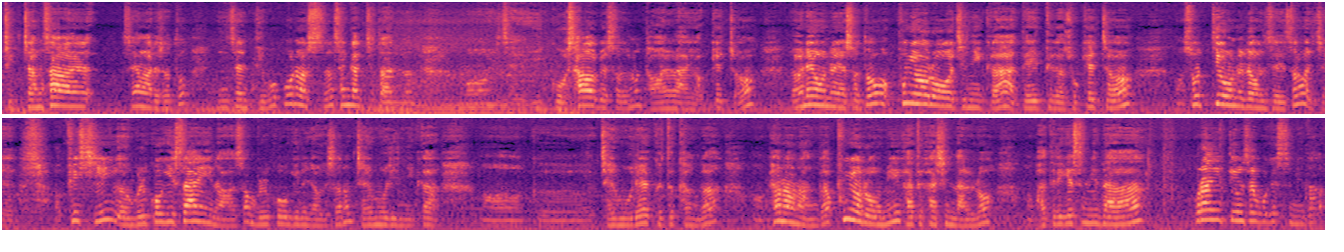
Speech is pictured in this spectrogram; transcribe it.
직장 사 생활에서도 인센티브 보너스 생각지도 않는 어, 이제 있고 사업에서는 더할 나위 없겠죠. 연애 운에서도 풍요로워지니까 데이트가 좋겠죠. 어, 소띠 오늘의 운세에서 이제 어, 어, 물고기 사인이 나와서 물고기는 여기서는 재물이니까 어, 그 재물의 그득함과 어, 편안함과 풍요로움이 가득하신 날로 어, 봐드리겠습니다. 호랑이 띠 운세 보겠습니다.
